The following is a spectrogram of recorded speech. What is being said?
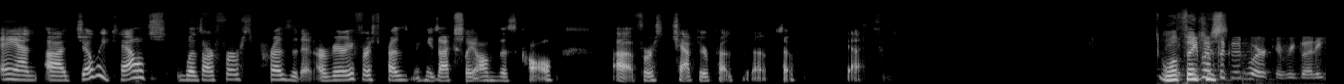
And uh, Joey Couch was our first president, our very first president. He's actually on this call, uh, first chapter president. So, yes. Well, thank Keep you. Up the good work, everybody.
